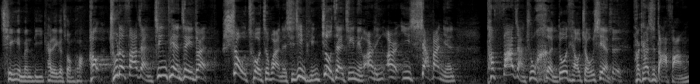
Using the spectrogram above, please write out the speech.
请你们离开了一个状况。好，除了发展晶片这一段受挫之外呢，习近平就在今年二零二一下半年，他发展出很多条轴线，是，他开始打房，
